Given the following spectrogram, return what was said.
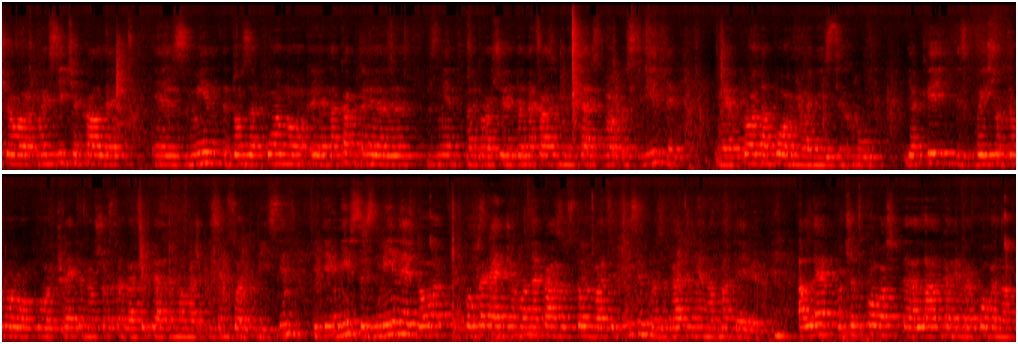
що ми всі чекали е, змін до закону, е, е, змін, перепрошую, до наказу Міністерства освіти про наповнюваність груп, який вийшов цього року 3.06.25 номер 808, який вніс зміни до попереднього наказу 128 про затвердження нормативів. Але початкова е, ланка не врахована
